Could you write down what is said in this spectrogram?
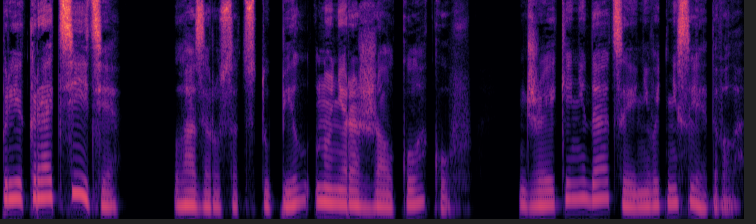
«Прекратите!» Лазарус отступил, но не разжал кулаков. Джеки недооценивать не следовало.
